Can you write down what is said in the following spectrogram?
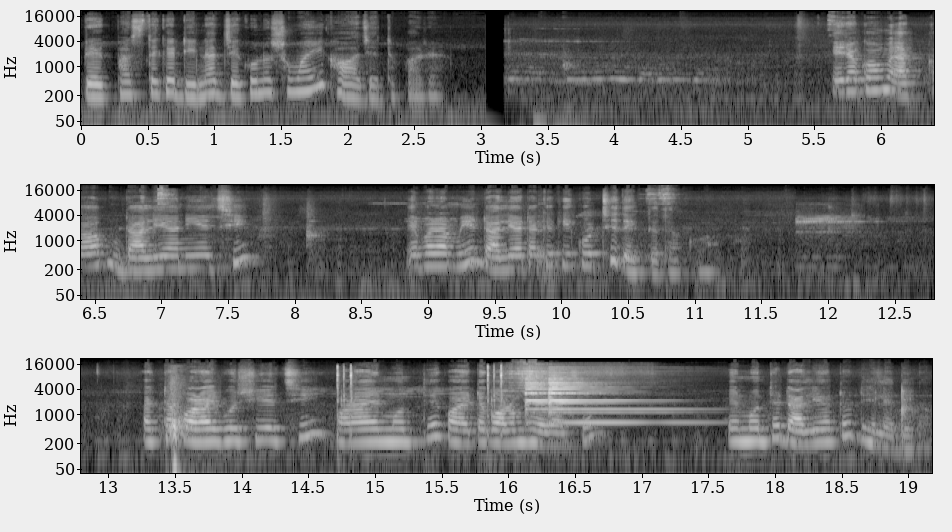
ব্রেকফাস্ট থেকে ডিনার যে কোনো সময়ই খাওয়া যেতে পারে। এরকম এক কাপ ডালিয়া নিয়েছি। এবার আমি ডালিয়াটাকে কি করছি দেখতে থাকো। একটা কড়াই বসিয়েছি, কড়াইয়ের মধ্যে কড়াইটা গরম হয়ে গেছে। এর মধ্যে ডালিয়াটা ঢেলে দিলাম।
